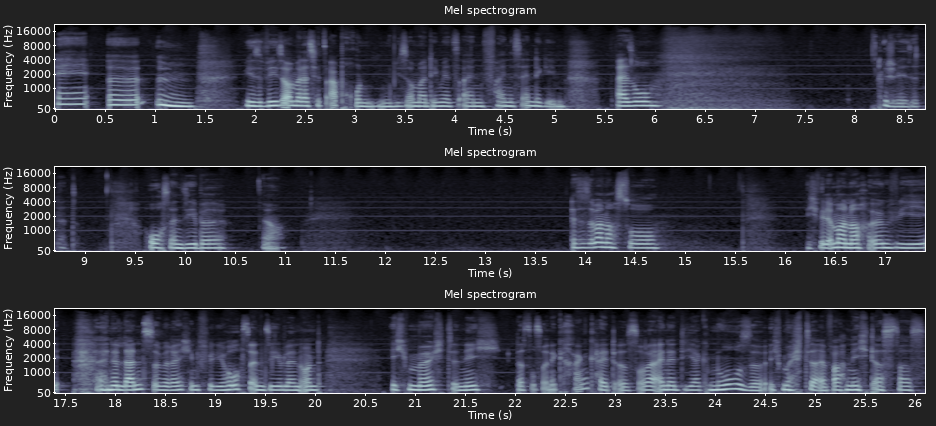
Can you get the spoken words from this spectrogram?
Äh, äh, mh. Wie, wie soll man das jetzt abrunden? Wie soll man dem jetzt ein feines Ende geben? Also, ich weiß es nicht. Hochsensibel, ja. Es ist immer noch so, ich will immer noch irgendwie eine Lanze brechen für die Hochsensiblen und ich möchte nicht, dass das eine Krankheit ist oder eine Diagnose. Ich möchte einfach nicht, dass das,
